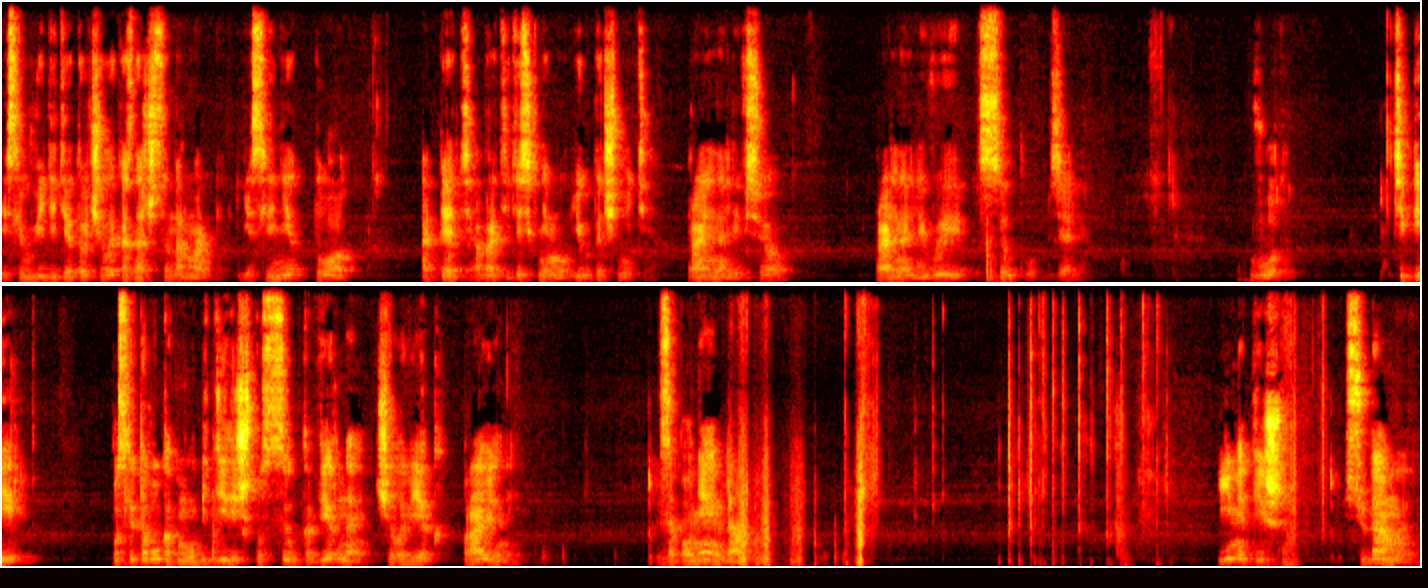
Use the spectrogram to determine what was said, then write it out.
Если увидите этого человека, значит все нормально. Если нет, то опять обратитесь к нему и уточните, правильно ли все, правильно ли вы ссылку взяли. Вот. Теперь После того, как мы убедились, что ссылка верная, человек правильный, заполняем данные. Имя пишем. Сюда мы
